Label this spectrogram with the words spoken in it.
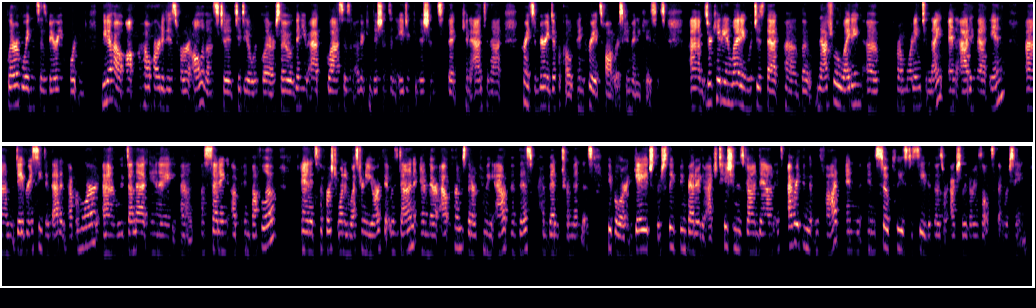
glare avoidance is very important. We know how how hard it is for all of us to, to deal with glare. So then you add glasses and other conditions and aging conditions that can add to that, creates it very difficult and creates fall risk in many cases. Um, circadian lighting, which is that uh, the natural lighting of from morning to night and adding that in. Um, Dave Racy did that in Evermore. Um, we've done that in a, uh, a setting up in Buffalo and it's the first one in Western New York that was done, and their outcomes that are coming out of this have been tremendous. People are engaged, they're sleeping better, their agitation has gone down. It's everything that we thought, and, and so pleased to see that those are actually the results that we're seeing.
